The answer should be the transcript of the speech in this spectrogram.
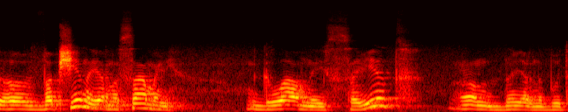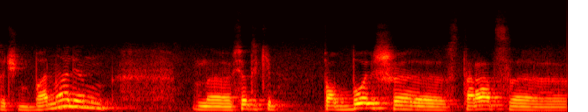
вообще, наверное, самый главный совет, он, наверное, будет очень банален, все-таки побольше стараться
